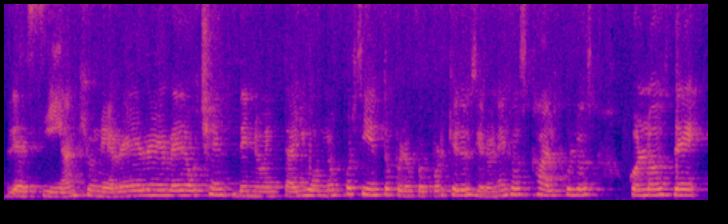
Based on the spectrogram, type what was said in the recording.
decían que un RRR de, de 91%, pero fue porque ellos hicieron esos cálculos con los de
